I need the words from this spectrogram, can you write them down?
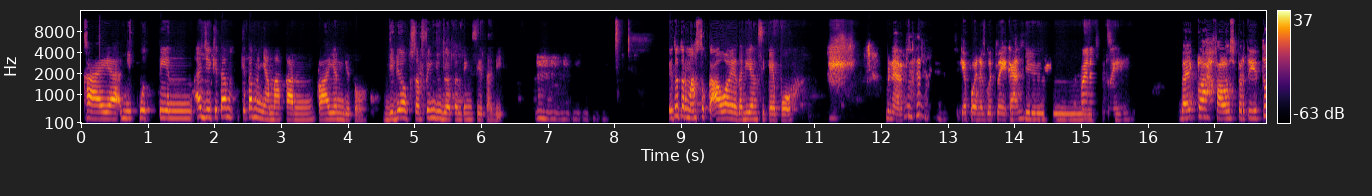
kayak ngikutin aja kita kita menyamakan klien gitu jadi observing juga penting sih tadi Hmm, itu termasuk ke awal ya tadi yang si kepo benar. Kepo in a good way kan? Fine, anyway. Baiklah, kalau seperti itu,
